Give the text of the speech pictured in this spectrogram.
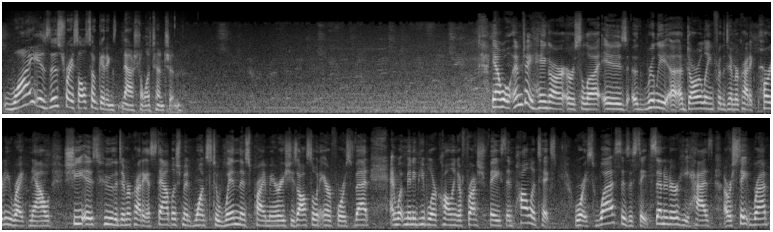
Why is this race also getting national attention? Yeah, well, MJ Hegar, Ursula, is really a darling for the Democratic Party right now. She is who the Democratic establishment wants to win this primary. She's also an Air Force vet and what many people are calling a fresh face in politics. Royce West is a state senator. He has, a state rep.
